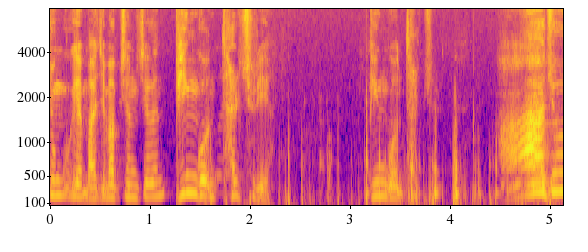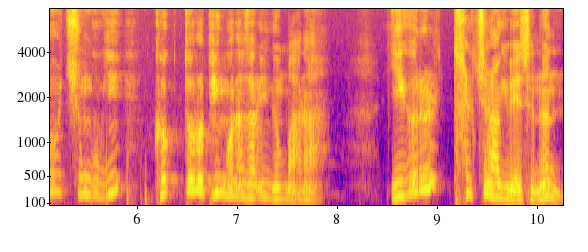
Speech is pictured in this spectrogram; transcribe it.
중국의 마지막 정책은 빈곤 탈출이야. 빈곤 탈출. 아주 중국이 극도로 빈곤한 사람이 너무 많아. 이거를 탈출하기 위해서는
